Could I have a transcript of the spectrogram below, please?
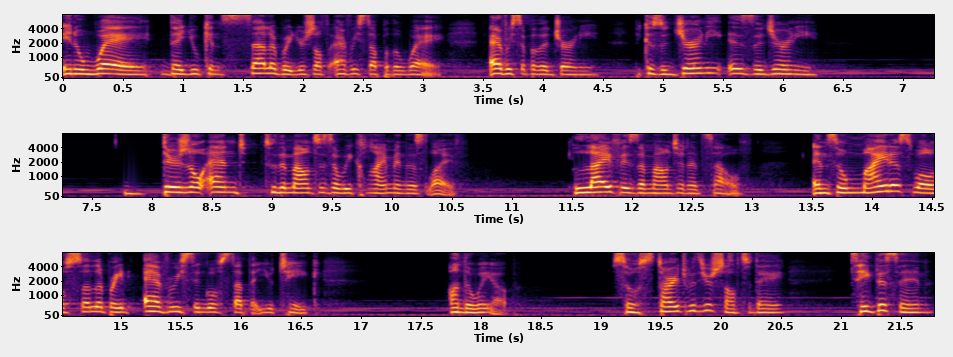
in a way that you can celebrate yourself every step of the way, every step of the journey, because the journey is the journey. There's no end to the mountains that we climb in this life. Life is a mountain itself. And so, might as well celebrate every single step that you take on the way up. So, start with yourself today. Take this in,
